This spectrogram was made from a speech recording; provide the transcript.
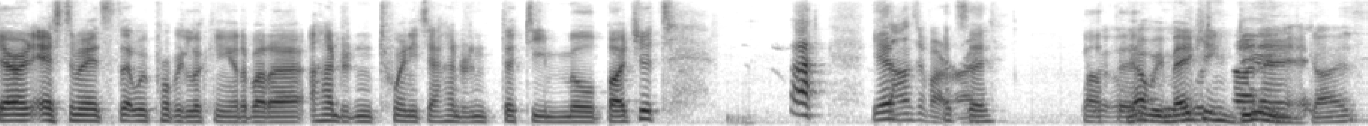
Darren estimates that we're probably looking at about a 120 to 130 mil budget. Yeah, Sounds about I'd right. say about We- there. Yeah, we're making start Dune, guys.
